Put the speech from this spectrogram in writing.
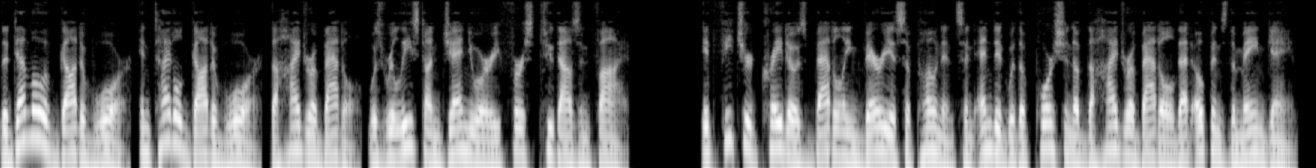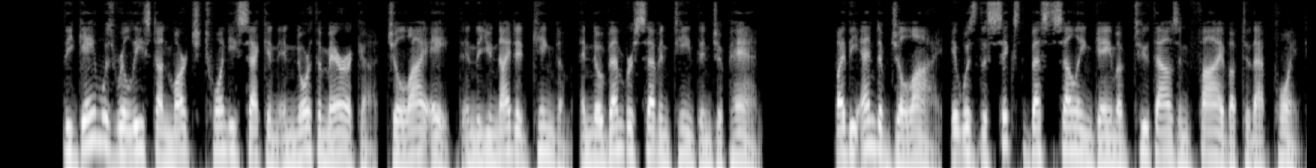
The demo of God of War, entitled God of War, The Hydra Battle, was released on January 1, 2005. It featured Kratos battling various opponents and ended with a portion of the Hydra battle that opens the main game. The game was released on March 22 in North America, July 8 in the United Kingdom, and November 17 in Japan. By the end of July, it was the sixth best-selling game of 2005 up to that point.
